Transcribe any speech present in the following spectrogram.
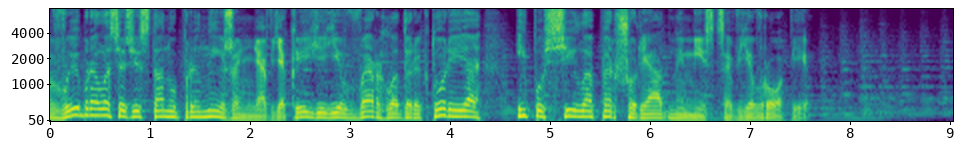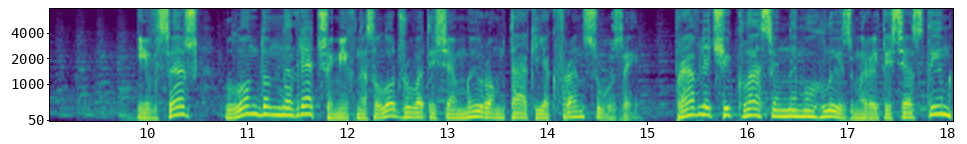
вибралася зі стану приниження, в який її ввергла директорія, і посіла першорядне місце в Європі. І все ж Лондон навряд чи міг насолоджуватися миром так, як французи. Правлячі класи не могли змиритися з тим,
